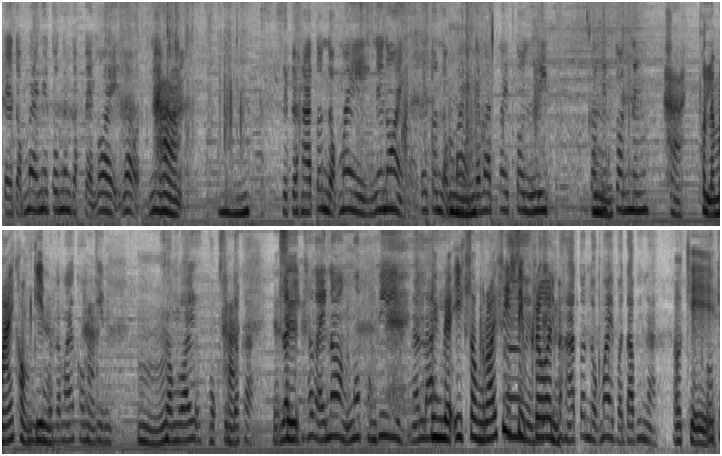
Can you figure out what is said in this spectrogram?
แต่ดอกไม้นี่ต้นหนึงกับแปดร้อยแล้วนี่ค่ะ อืม สิไปหาต้นดอกไม้น้อยๆค่ะได้ต้นดอกไม้อืมแต่ว่าได้ต้นลิปต้นลิปอืม ต้นหนึ่งค่ะ ผลไม้ของกิน ผลไม้ของค่ะ กิน อืม สองร้อยหกสิบค่ะแล้วค่ะเดี๋ยวแล้วซื้ออีกเท่าไหร่น้องงบของพี่นั่นละยังเหลืออีก240โครนเออเดี๋ยวจะไปหาต้นดอกไม้ประดับพี่น่ะ โอเค โอเค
